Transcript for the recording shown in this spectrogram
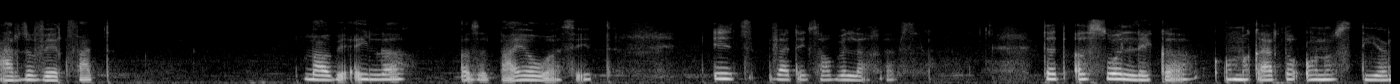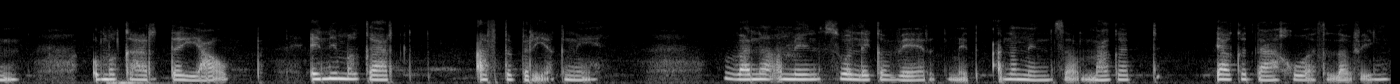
harde werk vat. Maar by einde is dit baie worth it. Iets wat ek sou belig is. Dit is so lekker om mekaar te ondersteun, om mekaar te help en nie mekaar af te breek nie. Wanneer 'n mens so lekker werk met ander mense, maak dit elke dag worth living.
